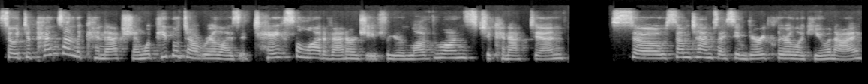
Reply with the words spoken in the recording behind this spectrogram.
So it depends on the connection. What people don't realize, it takes a lot of energy for your loved ones to connect in. So sometimes I seem very clear, like you and I.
